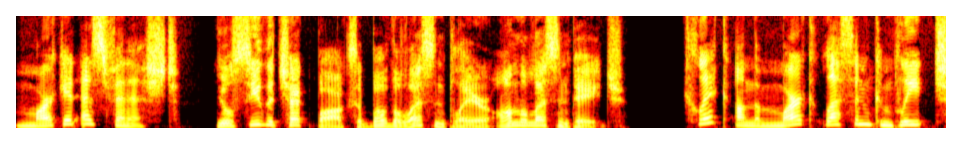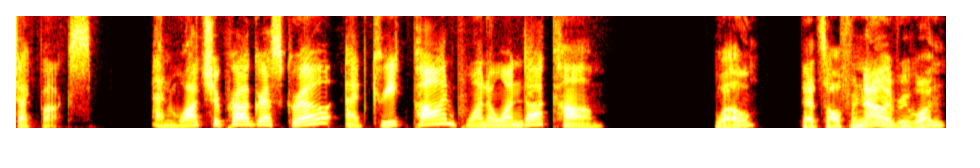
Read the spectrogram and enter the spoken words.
mark it as finished. You'll see the checkbox above the lesson player on the lesson page. Click on the Mark Lesson Complete checkbox and watch your progress grow at GreekPod101.com. Well, that's all for now, everyone.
